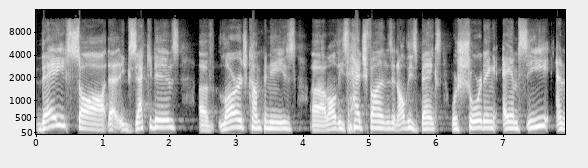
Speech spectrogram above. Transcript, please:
They saw that executives of large companies, um, all these hedge funds, and all these banks were shorting AMC, and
